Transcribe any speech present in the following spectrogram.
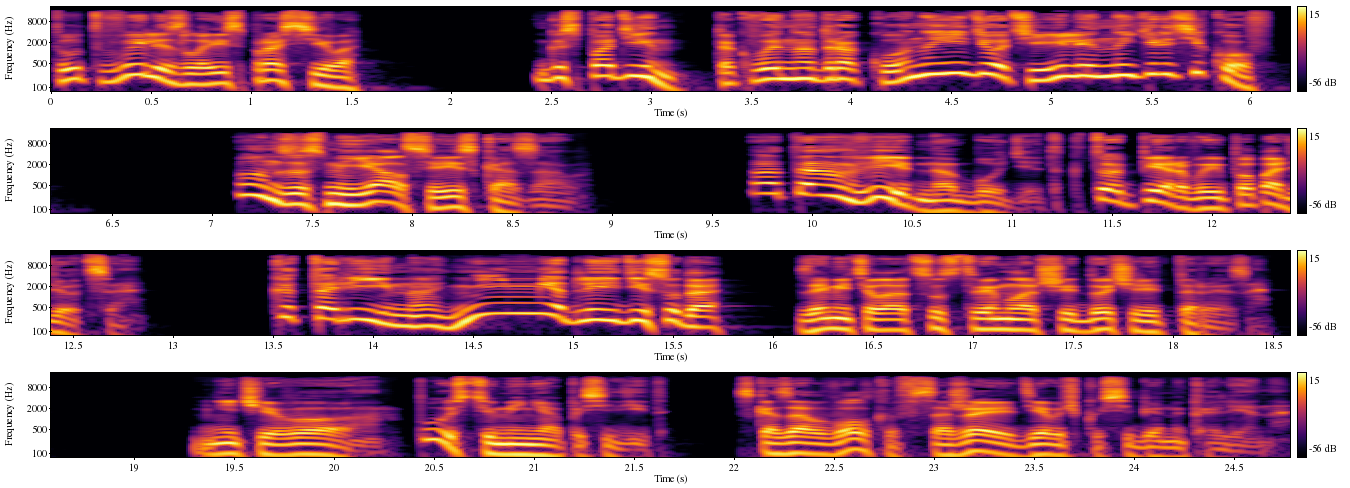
Тут вылезла и спросила. «Господин, так вы на дракона идете или на еретиков?» Он засмеялся и сказал. «А там видно будет, кто первый попадется». «Катарина, немедля иди сюда!» заметила отсутствие младшей дочери Тереза. «Ничего, пусть у меня посидит сказал Волков, сажая девочку себе на колено.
